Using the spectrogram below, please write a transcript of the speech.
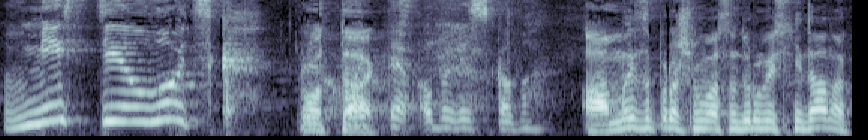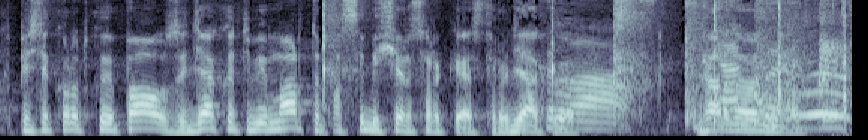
в місті Луцьк. Отак. Приходьте обов'язково. А ми запрошуємо вас на другий сніданок після короткої паузи. Дякую тобі, Марто. Пасибі ще раз оркестру. Дякую. Клас. Гарного Дякую дня.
